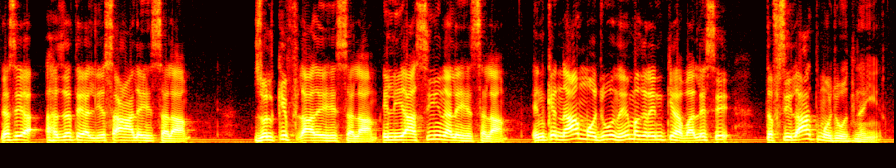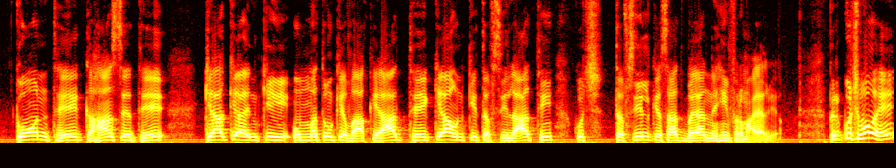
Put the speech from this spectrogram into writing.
جیسے حضرت علیہ علیہ السلام ذوالکفل علیہ السلام، الیاسین علیہ السلام۔ ان کے نام موجود ہیں مگر ان کے حوالے سے تفصیلات موجود نہیں ہیں۔ کون تھے، کہاں سے تھے، کیا کیا ان کی امتوں کے واقعات تھے، کیا ان کی تفصیلات تھیں، کچھ تفصیل کے ساتھ بیان نہیں فرمایا گیا۔ پھر کچھ وہ ہیں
